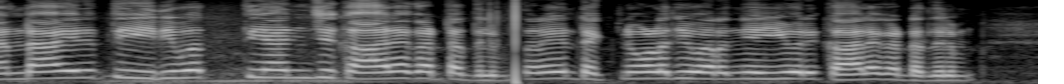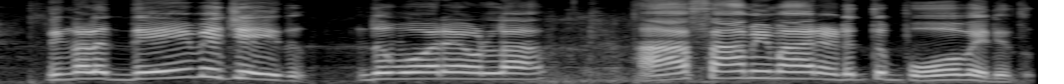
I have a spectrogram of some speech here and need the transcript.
രണ്ടായിരത്തി ഇരുപത്തി അഞ്ച് കാലഘട്ടത്തിലും ഇത്രയും ടെക്നോളജി പറഞ്ഞ ഈ ഒരു കാലഘട്ടത്തിലും നിങ്ങൾ ദയവ് ചെയ്ത് ഇതുപോലെയുള്ള ആസാമിമാരെടുത്ത് പോവരുത്.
